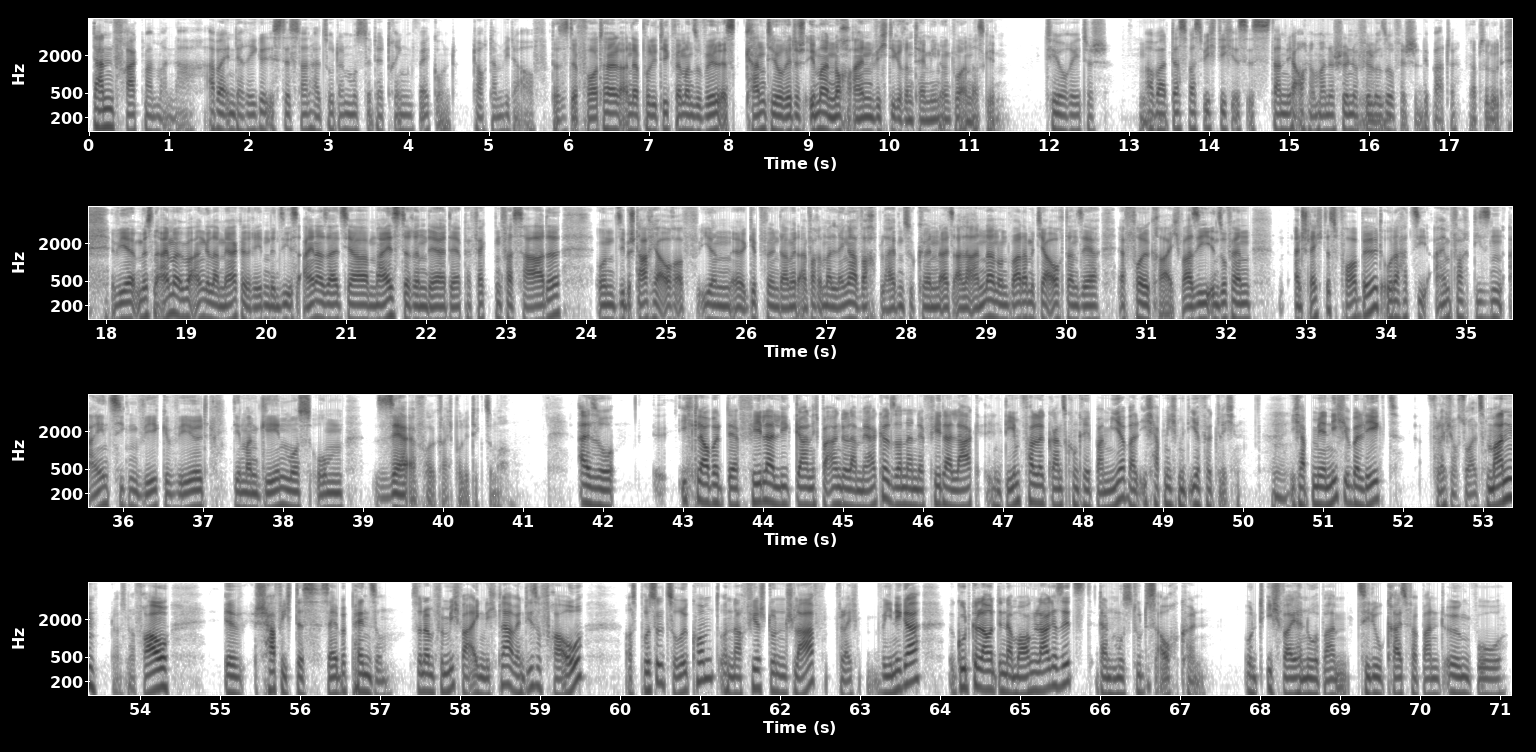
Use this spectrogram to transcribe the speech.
dann fragt man mal nach. Aber in der Regel ist es dann halt so, dann musste der dringend weg und taucht dann wieder auf. Das ist der Vorteil an der Politik, wenn man so will. Es kann theoretisch immer noch einen wichtigeren Termin irgendwo anders geben. Theoretisch. Mhm. Aber das, was wichtig ist, ist dann ja auch nochmal eine schöne mhm. philosophische Debatte. Absolut. Wir müssen einmal über Angela Merkel reden, denn sie ist einerseits ja Meisterin der, der perfekten Fassade und sie bestach ja auch auf ihren äh, Gipfeln damit, einfach immer länger wach bleiben zu können als alle anderen und war damit ja auch dann sehr erfolgreich. War sie insofern ein schlechtes Vorbild oder hat sie einfach diesen einzigen Weg gewählt, den man gehen muss, um sehr erfolgreich Politik zu machen? Also ich glaube, der Fehler liegt gar nicht bei Angela Merkel, sondern der Fehler lag in dem Falle ganz konkret bei mir, weil ich habe mich mit ihr verglichen. Mhm. Ich habe mir nicht überlegt, vielleicht auch so als Mann, das ist eine Frau, äh, schaffe ich dasselbe Pensum. Sondern für mich war eigentlich klar, wenn diese Frau aus Brüssel zurückkommt und nach vier Stunden Schlaf, vielleicht weniger, gut gelaunt in der Morgenlage sitzt, dann musst du das auch können. Und ich war ja nur beim CDU-Kreisverband irgendwo,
